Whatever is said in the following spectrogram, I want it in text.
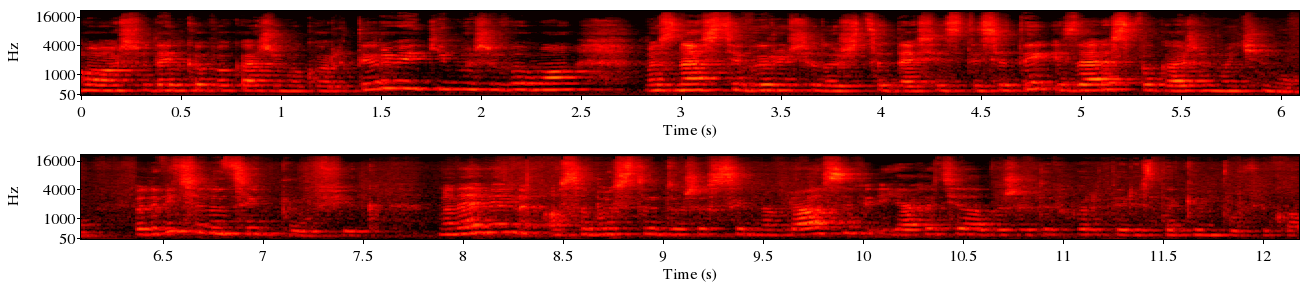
Ми вам швиденько покажемо квартиру, в якій ми живемо. Ми з Настю вирішили, що це 10 з 10, і зараз покажемо чому. Подивіться на цей пуфік. Мене він особисто дуже сильно вразив, і я хотіла би жити в квартирі з таким пуфіком.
